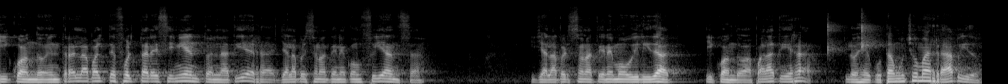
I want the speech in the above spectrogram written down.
y cuando entra en la parte de fortalecimiento en la tierra, ya la persona tiene confianza y ya la persona tiene movilidad y cuando va para la tierra lo ejecuta mucho más rápido.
